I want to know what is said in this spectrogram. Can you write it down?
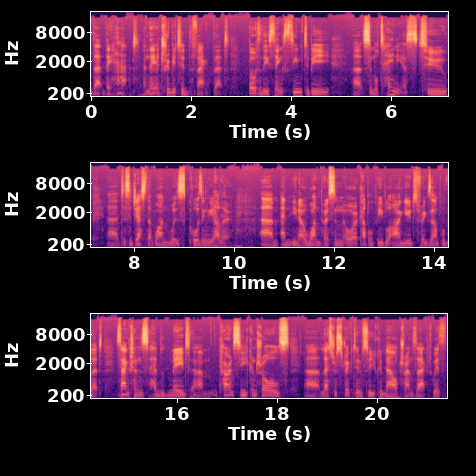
that they had, and they attributed the fact that both of these things seemed to be uh, simultaneous to, uh, to suggest that one was causing the other. Um, and you know, one person or a couple of people argued, for example, that sanctions had made um, currency controls uh, less restrictive, so you could now transact with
